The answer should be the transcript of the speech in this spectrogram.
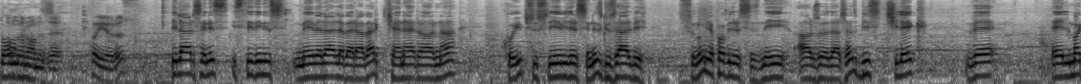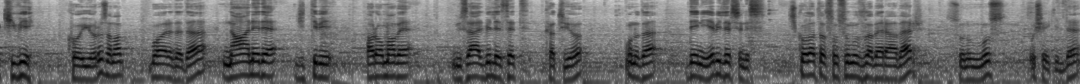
Dondurmamızı. dondurmamızı koyuyoruz. Dilerseniz istediğiniz meyvelerle beraber kenarlarına koyup süsleyebilirsiniz. Güzel bir sunum yapabilirsiniz. Neyi arzu ederseniz. Biz çilek ve elma kivi koyuyoruz ama bu arada da nane de ciddi bir aroma ve güzel bir lezzet katıyor. Bunu da deneyebilirsiniz. Çikolata sosumuzla beraber sunumumuz bu şekilde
